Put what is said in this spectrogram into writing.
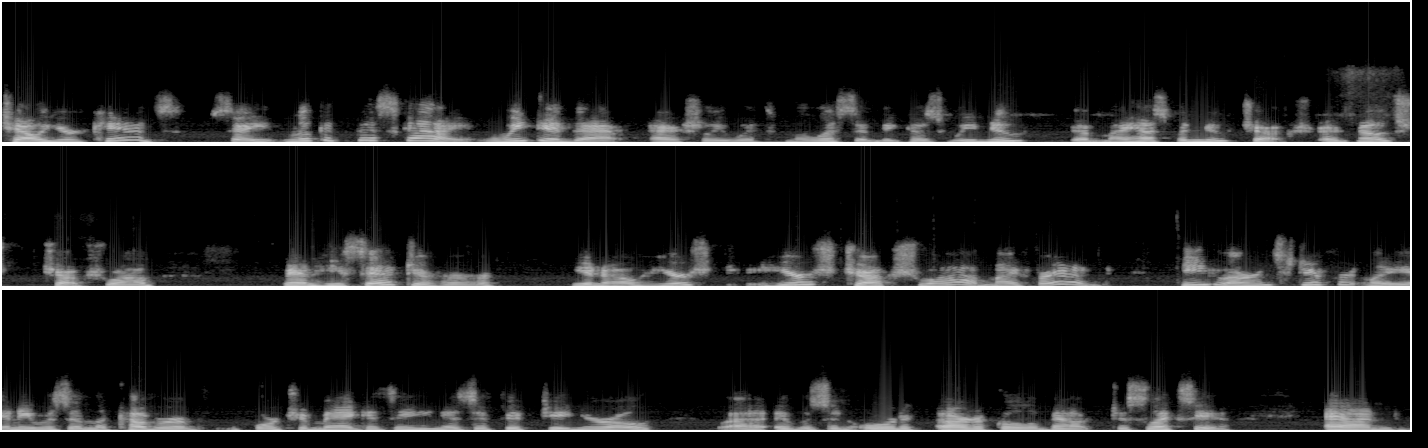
tell your kids say look at this guy. We did that actually with melissa because we knew that my husband knew chuck uh, knows chuck schwab. And he said to her you know here's here's chuck schwab my friend. He learns differently. And he was on the cover of fortune magazine as a 15 year old uh, it was an article about dyslexia. And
